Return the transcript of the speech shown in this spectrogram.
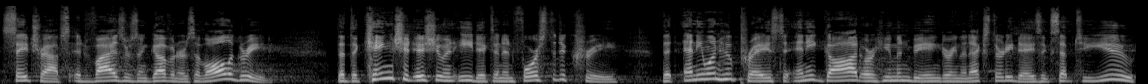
satraps, advisors, and governors have all agreed that the king should issue an edict and enforce the decree that anyone who prays to any god or human being during the next 30 days, except to you,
